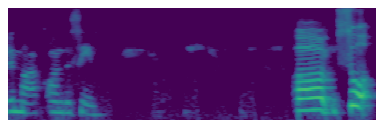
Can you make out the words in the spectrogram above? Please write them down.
remark on the same? Um, so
